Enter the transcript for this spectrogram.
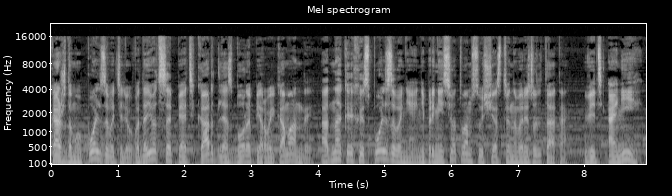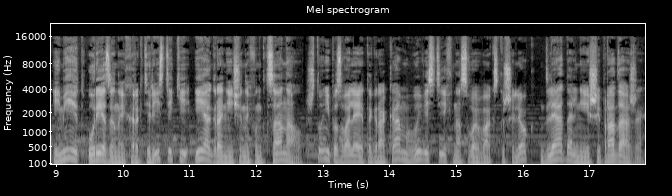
каждому пользователю выдается 5 карт для сбора первой команды, однако их использование не принесет вам существенного результата, ведь они имеют урезанные характеристики и ограниченный функционал, что не позволяет игрокам вывести их на свой VAX кошелек для дальнейшей продажи.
